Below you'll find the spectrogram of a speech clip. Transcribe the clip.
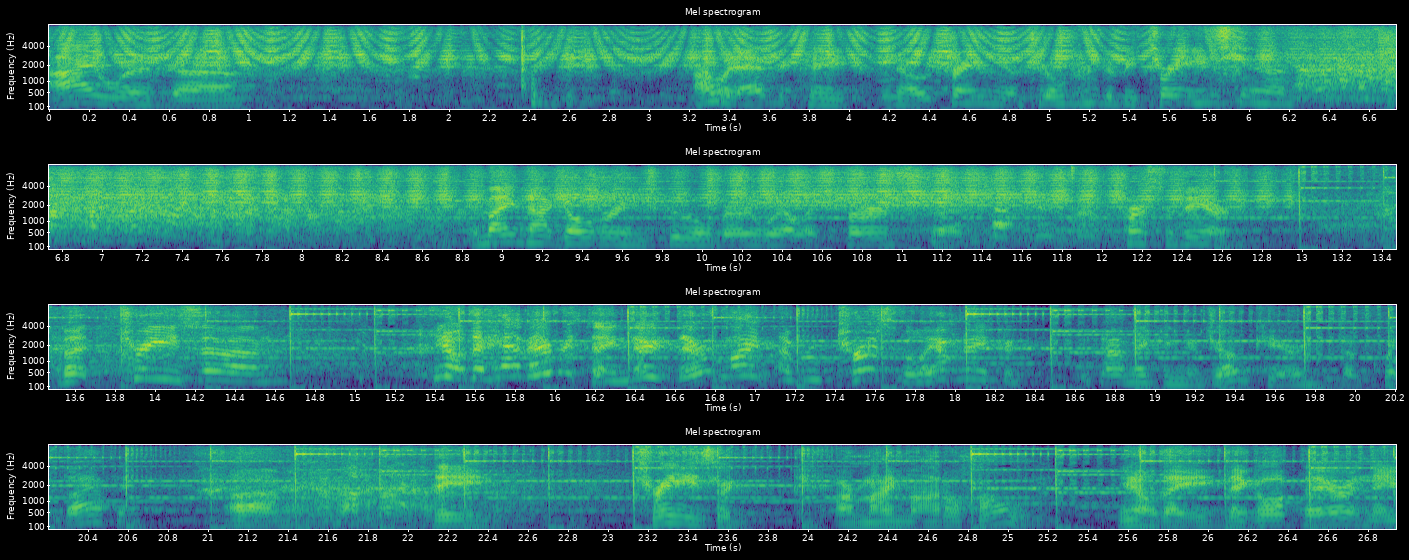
I would. Uh, I would advocate, you know, training your children to be trees. You know, it might not go over in school very well at first, but persevere. But trees, uh, you know, they have everything. They're, they're my, truthfully, I'm making, not making a joke here, so quit laughing. Um, the trees are, are my model home. You know, they, they go up there and they,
